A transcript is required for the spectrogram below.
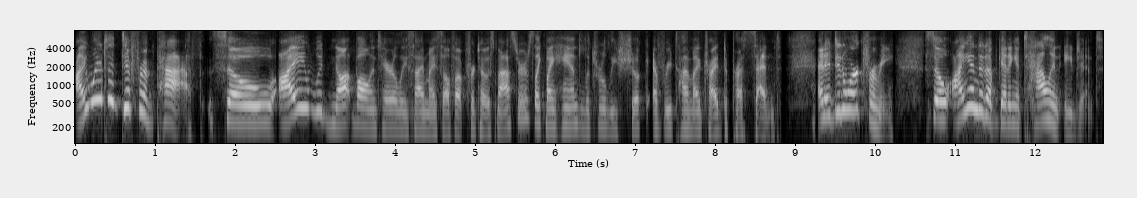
I went a different path. So I would not voluntarily sign myself up for Toastmasters. Like my hand literally shook every time I tried to press send, and it didn't work for me. So I ended up getting a talent agent.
